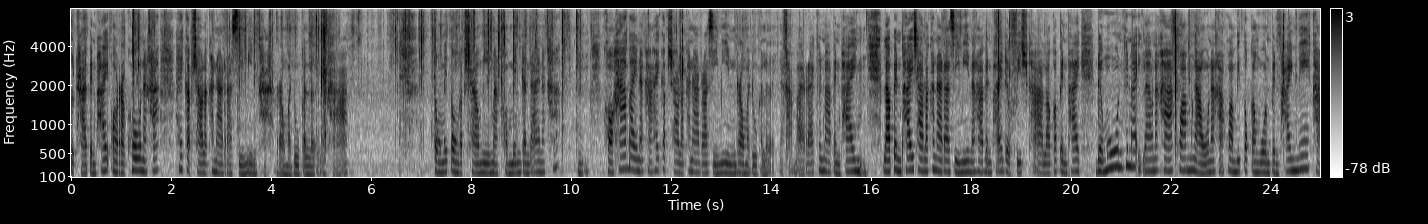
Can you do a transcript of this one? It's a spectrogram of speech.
สุดท้ายเป็นไพ่ออราโคนะคะ ให้กับชาวลัคนาราศีมีนค่ะ เรามาดูกันเลยนะคะ ตรงไม่ตรงกับชาวมีนมาคอมเมนต์กันได้นะคะ ขอ 5 ใบนะคะ ให้กับชาวลัคนาราศีมีนเรามาดูกันเลยนะคะใบแรกขึ้นมาเป็นไพ่แล้วเป็นไพ่ชาวลัคนาราศีมีนนะคะ เป็นไพ่ The Fish ค่ะแล้วก็เป็นไพ่ The Moon ขึ้นมาอีกแล้วนะคะ ความเหงานะคะ ความวิตกกังวลเป็นไพ่เมฆค่ะ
